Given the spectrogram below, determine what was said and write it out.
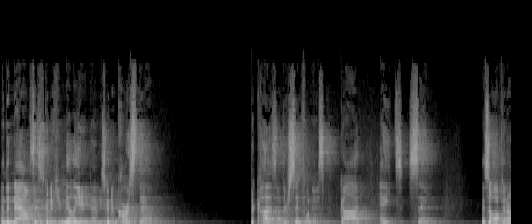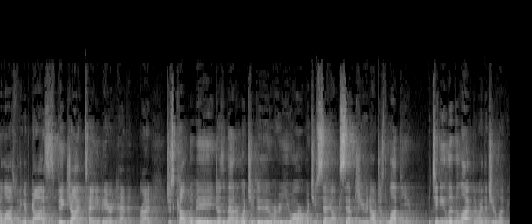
And then now He says He's going to humiliate them, He's going to curse them because of their sinfulness. God hates sin. And so often in our lives, we think of God as this big giant teddy bear in heaven, right? Just come to me. It doesn't matter what you do or who you are or what you say. I'll accept you and I'll just love you. Continue to live the life the way that you're living.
